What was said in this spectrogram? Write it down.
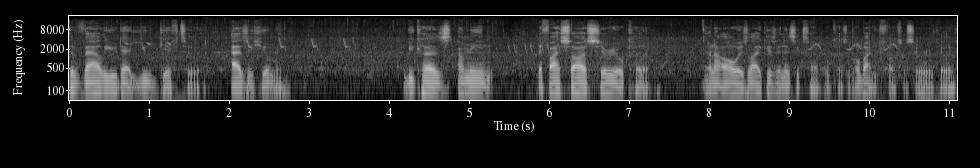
The value that you give to it as a human. Because I mean, if I saw a serial killer and I always like using this example because nobody fucks with serial killers.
